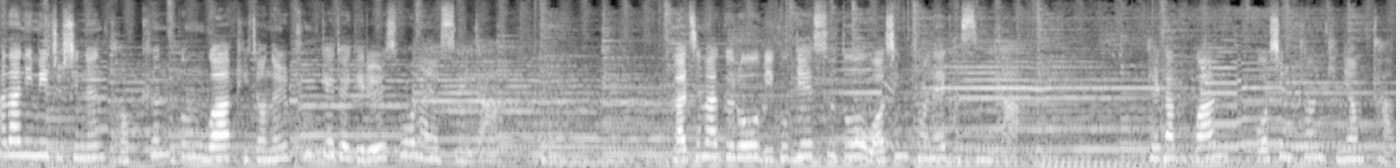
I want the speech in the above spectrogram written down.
하나님이 주시는 더 큰 꿈과 비전을 품게 되기를 소원하였습니다. 마지막으로 미국의 수도 워싱턴에 갔습니다. 백악관, 워싱턴 기념탑,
